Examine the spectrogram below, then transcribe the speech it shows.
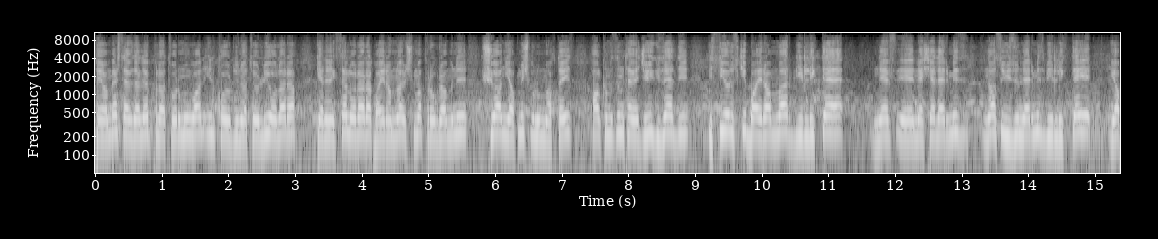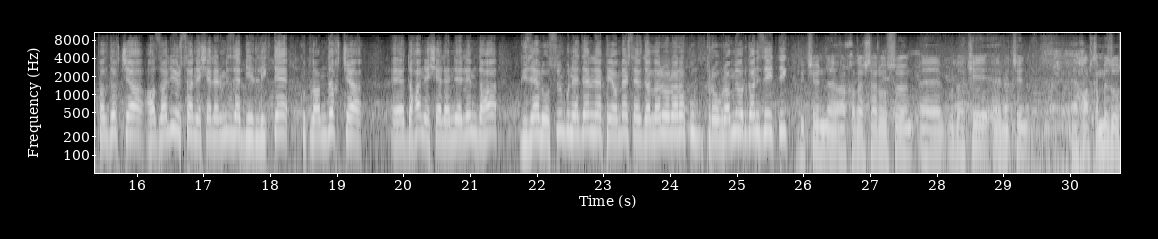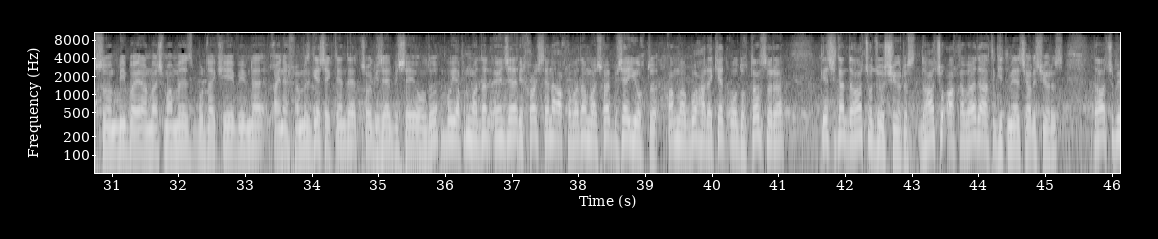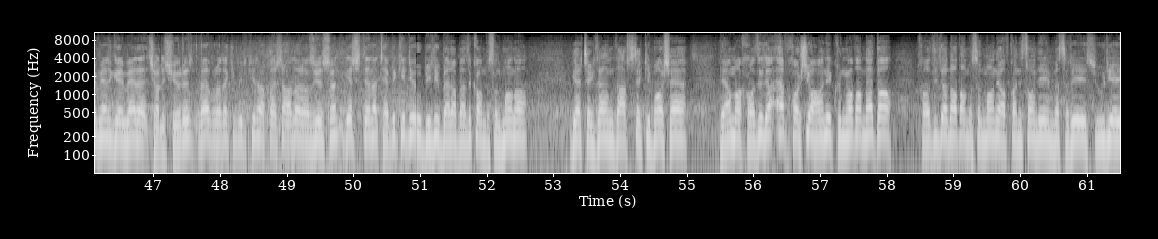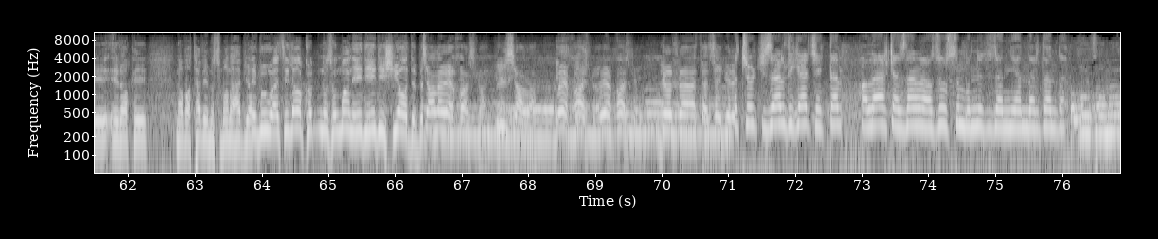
Peygamber Sevdaları Platformu Van İl Koordinatörlüğü olarak geleneksel olarak bayramlaşma programını şu an yapmış bulunmaktayız. Halkımızın teveccühü güzeldi. İstiyoruz ki bayramlar birlikte nef- e, neşelerimiz nasıl yüzünlerimiz birlikte yapıldıkça azalıyorsa neşelerimiz de birlikte kutlandıkça e, daha neşelenelim, daha güzel olsun. Bu nedenle Peygamber Sevdaları olarak bu programı organize ettik. bütün e, arkadaşlar olsun, e, buradaki bütün e, halkımız olsun, bir bayramlaşmamız, buradaki birbirine kaynaşmamız gerçekten de çok güzel bir şey oldu. Bu yapılmadan önce birkaç tane akrabadan başka bir şey yoktu. Ama bu hareket olduktan sonra gerçekten daha çok coşuyoruz. Daha çok akrabaya da artık gitmeye çalışıyoruz. Daha çok birbirimizi görmeye de çalışıyoruz ve buradaki bütün arkadaşlar Allah razı olsun. Gerçekten tebrik ediyorum. Bu birlik beraberlik an Müslümana gerçekten desteki başı. Lema khazile ev khoşi hani kunava meda khazile nava Müslüman Afganistan'ı, Mısır'ı, Suriye'yi, Irak'ı nava tabi Müslüman hep ya. Bu vesile Müslüman hedi hedi şiadı. İnşallah ve hoş be. İnşallah. Ve hoş be, ve hoş be. Gözlerine teşekkür. Çok güzeldi gerçekten. Allah herkesten razı olsun bunu düzenleyenlerden de. Allah-u Teala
